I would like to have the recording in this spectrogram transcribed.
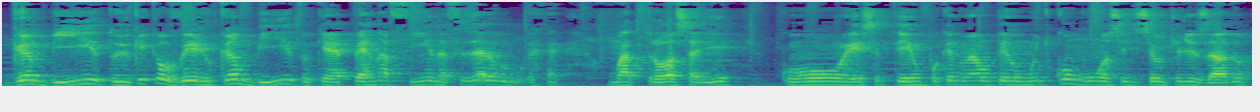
gambito, e o que, que eu vejo? Gambito, que é perna fina. Fizeram uma troça ali com esse termo, porque não é um termo muito comum assim de ser utilizado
